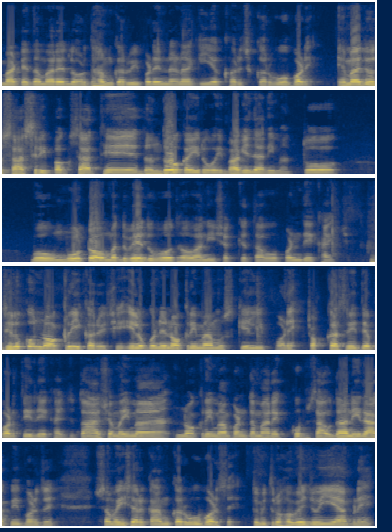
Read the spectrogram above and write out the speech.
માટે તમારે દોડધામ કરવી પડે, નાણાકીય ખર્ચ કરવો પડે. એમાં જો સાસરી પક્ષ સાથે ધંધો કર્યો હોય ભાગીદારીમાં, તો બહુ મોટો મતભેદ ઊભો થવાની શક્યતાઓ પણ દેખાય છે. જે લોકો નોકરી કરે છે, એ લોકોને નોકરીમાં મુશ્કેલી પડે, ચોક્કસ રીતે પડતી દેખાય છે. તો આ સમયમાં નોકરીમાં પણ તમારે ખૂબ સાવધાની રાખવી પડશે, સમયસર કામ કરવું પડશે. તો મિત્રો, હવે જોઈએ આપણે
